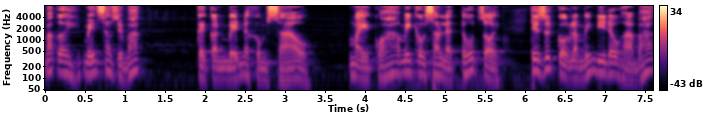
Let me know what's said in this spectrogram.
Bác ơi mến sao rồi bác? Cái con mến là không sao. May quá mến không sao là tốt rồi. Thế rốt cuộc là mến đi đâu hả bác?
